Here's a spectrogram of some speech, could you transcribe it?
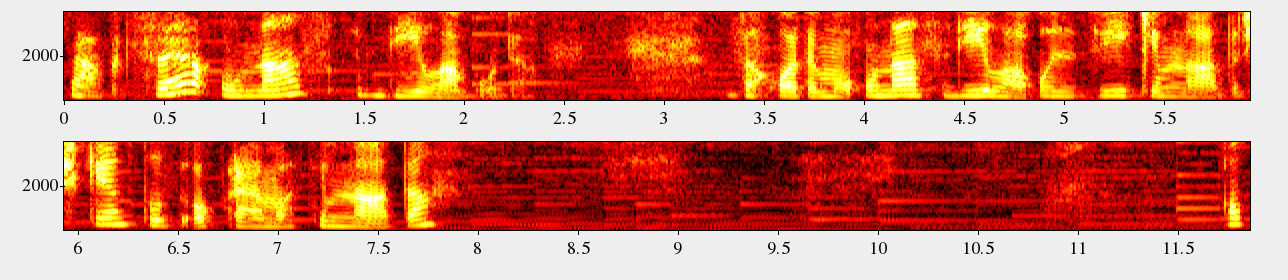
Так, це у нас віла буде. Заходимо. У нас віла ось дві кімнаточки. Тут окрема кімната. Оп.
